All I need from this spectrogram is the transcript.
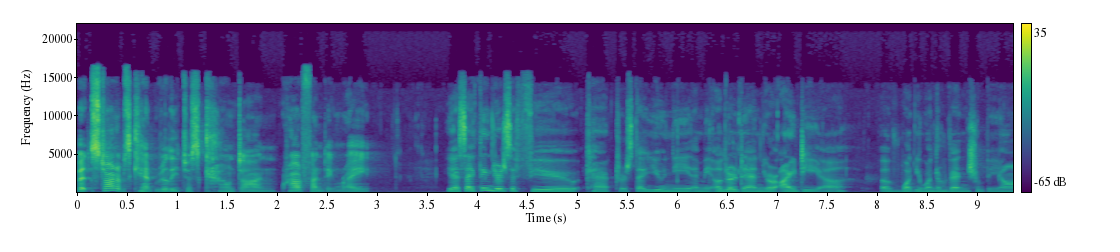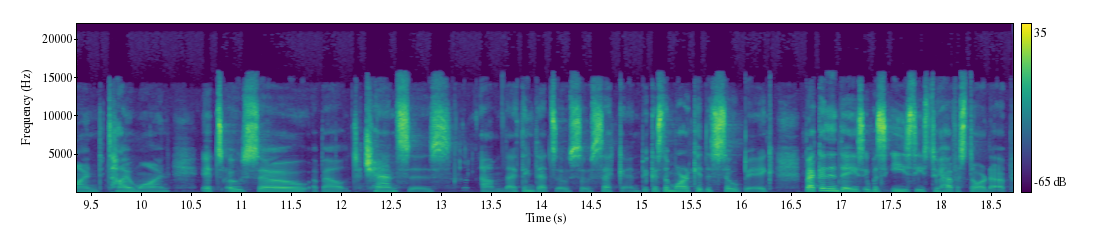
but startups can't really just count on crowdfunding, right? Yes, I think there's a few characters that you need. I mean, other than your idea of what you want to venture beyond Taiwan, it's also about chances. Um, I think that's also second because the market is so big. Back in the days, it was easy to have a startup.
